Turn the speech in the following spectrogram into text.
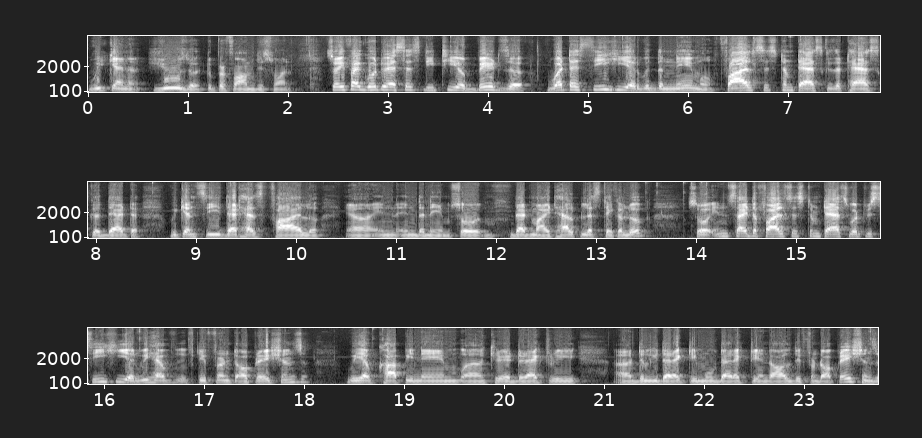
we can use to perform this one. So if I go to SSDT or bids, what I see here with the name file system task is a task that we can see that has file uh, in, in the name. So that might help. Let's take a look. So inside the file system task, what we see here, we have different operations. We have copy name, uh, create directory, uh, delete directory, move directory, and all different operations.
